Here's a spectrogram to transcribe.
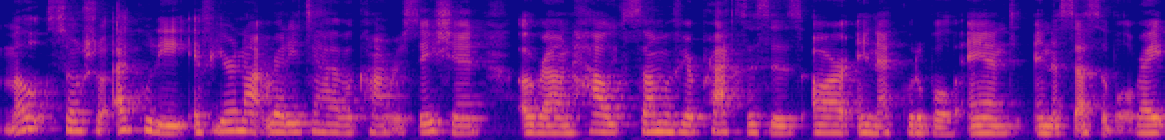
promote social equity if you're not ready to have a conversation around how some of your practices are inequitable and inaccessible right?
